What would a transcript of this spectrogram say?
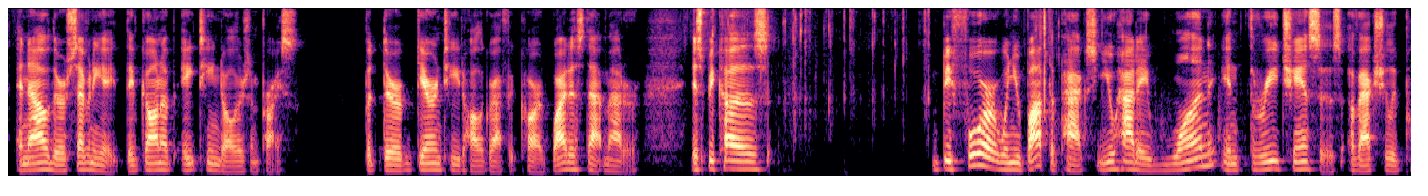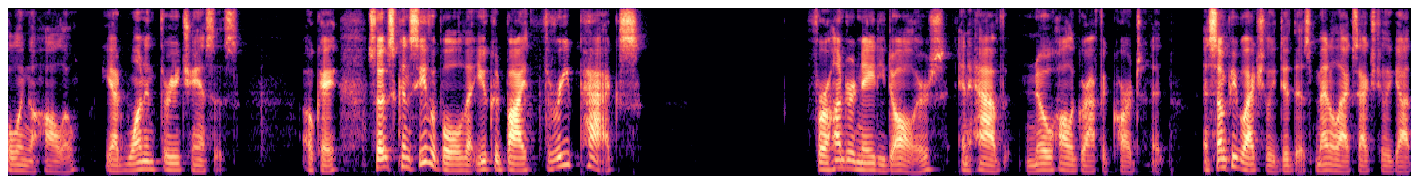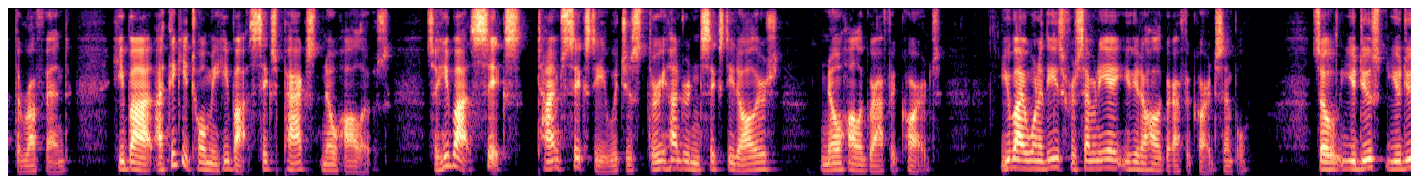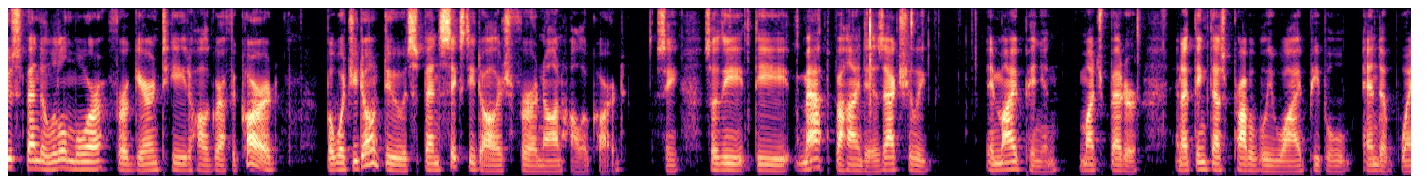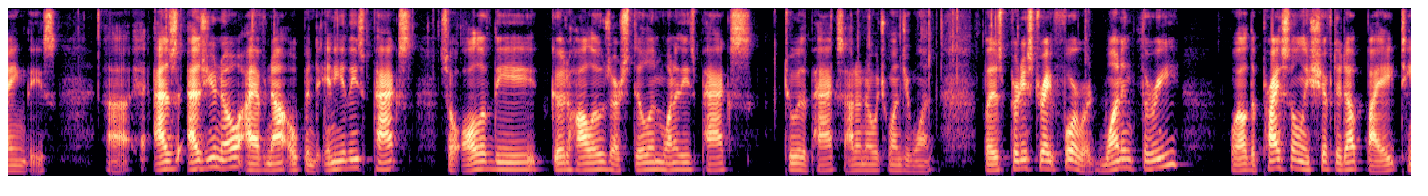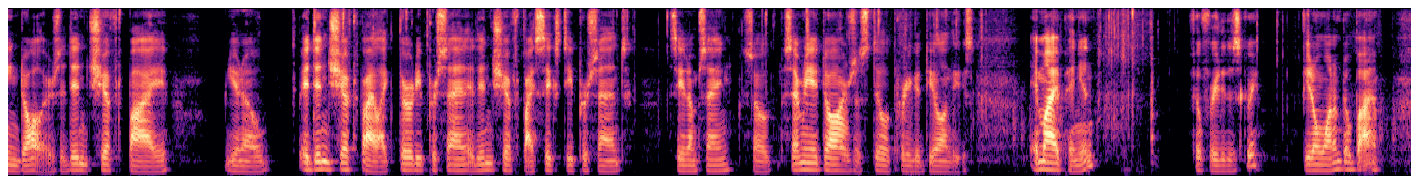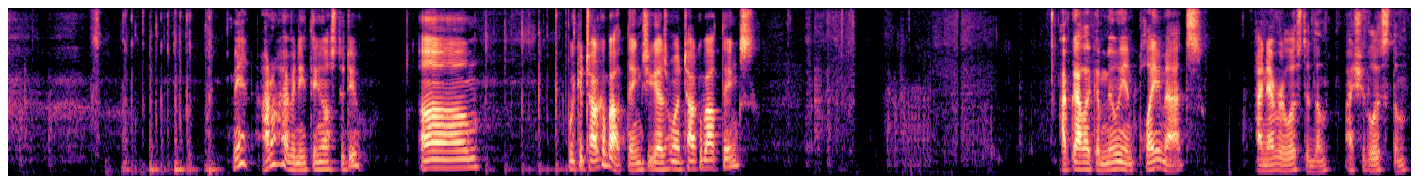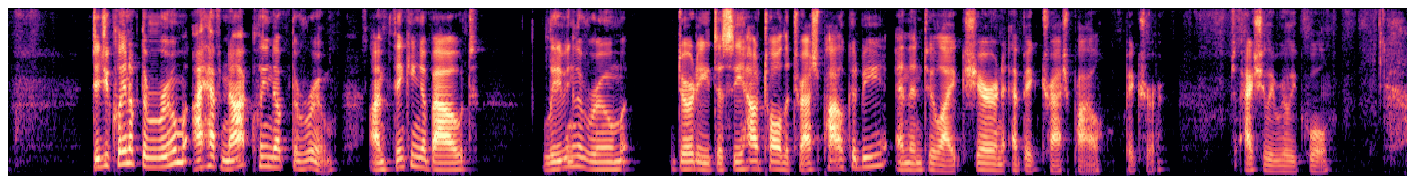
And now they're 78. They've gone up $18 in price. But they're guaranteed holographic card. Why does that matter? It's because before, when you bought the packs, you had a one in three chances of actually pulling a hollow. You had one in three chances. Okay, so it's conceivable that you could buy three packs for $180 and have no holographic cards in it. And some people actually did this. Metalax actually got the rough end. He bought, I think he told me he bought six packs, no holos. So he bought six times 60, which is $360, no holographic cards. You buy one of these for 78, you get a holographic card, simple. So you do, you do spend a little more for a guaranteed holographic card, but what you don't do is spend $60 for a non-holo card. See, so the, the math behind it is actually, in my opinion, much better. And I think that's probably why people end up weighing these. Uh, as, as you know, I have not opened any of these packs. So all of the good hollows are still in one of these packs, two of the packs. I don't know which ones you want, but it's pretty straightforward. One in three, well, the price only shifted up by $18. It didn't shift by, you know, it didn't shift by like 30%. It didn't shift by 60%. See what I'm saying? So $78 is still a pretty good deal on these. In my opinion, feel free to disagree. If you don't want them, don't buy them. Man, I don't have anything else to do. Um, we could talk about things. You guys want to talk about things? I've got like a million playmats. I never listed them. I should list them. Did you clean up the room? I have not cleaned up the room. I'm thinking about leaving the room dirty to see how tall the trash pile could be and then to like share an epic trash pile picture. It's actually really cool.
